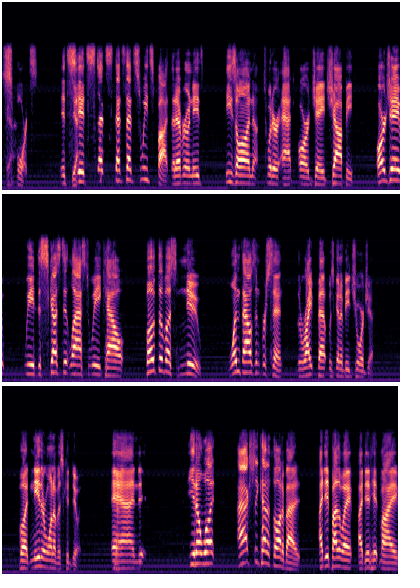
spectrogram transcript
Yeah. Sports. It's Yeah. it's that's that's that sweet spot that everyone needs. He's on Twitter at RJ Choppy. RJ, we had discussed it last week how both of us knew 1,000% the right bet was going to be Georgia, but neither one of us could do it. And you know what? I actually kind of thought about it. I did, by the way, I did hit my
